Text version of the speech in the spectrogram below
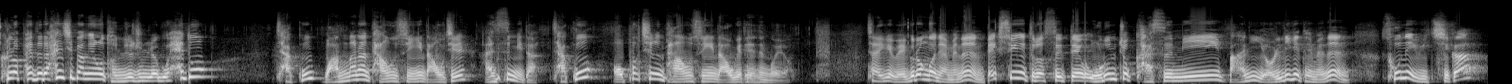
클럽 패드를 한시 방향으로 던져주려고 해도 자꾸 완만한 다운스윙이 나오질 않습니다. 자꾸 엎어치는 다운스윙이 나오게 되는 거예요. 자, 이게 왜 그런 거냐면은 백스윙이 들었을 때 오른쪽 가슴이 많이 열리게 되면은 손의 위치가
